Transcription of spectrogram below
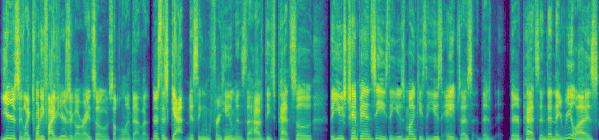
years, like 25 years ago, right? So something like that. But there's this gap missing for humans that have these pets. So they use chimpanzees, they use monkeys, they use apes as their, their pets. And then they realize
